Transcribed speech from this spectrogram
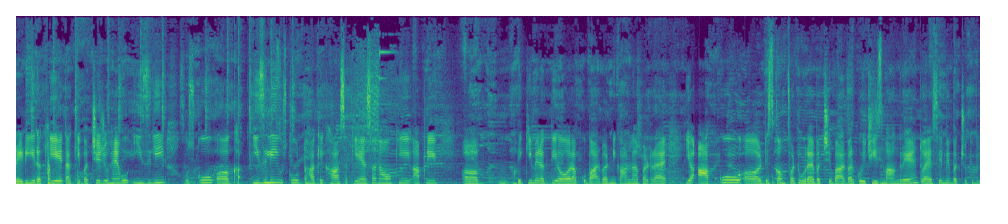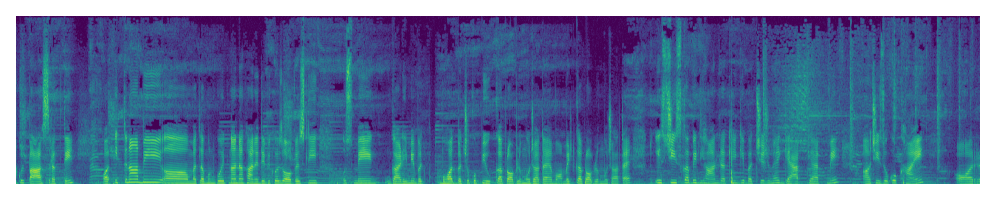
रेडी रखिए, ताकि बच्चे जो हैं, वो ईज़िली उसको ईज़िली उसको उठा के खा सकें। ऐसा ना हो कि आपने डिक्की में रख दिया और आपको बार बार निकालना पड़ रहा है या आपको डिस्कम्फर्ट हो रहा है बच्चे बार बार कोई चीज़ मांग रहे हैं तो ऐसे में बच्चों के बिल्कुल पास रखते हैं और इतना भी आ, मतलब उनको इतना ना खाने दें बिकॉज़ ऑब्वियसली उसमें गाड़ी में बहुत बच्चों को प्यूक का प्रॉब्लम हो जाता है वॉमिट का प्रॉब्लम हो जाता है तो इस चीज़ का भी ध्यान रखें कि बच्चे जो है गैप गैप में चीज़ों को खाएँ और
